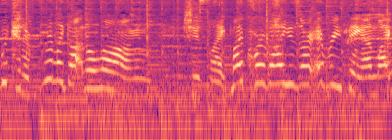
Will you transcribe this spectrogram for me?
we could have really gotten along. And she's like, my core values are everything. I'm like!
